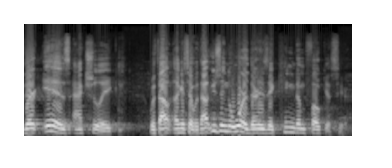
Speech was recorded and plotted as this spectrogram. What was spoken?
There is actually, without, like I said, without using the word, there is a kingdom focus here.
